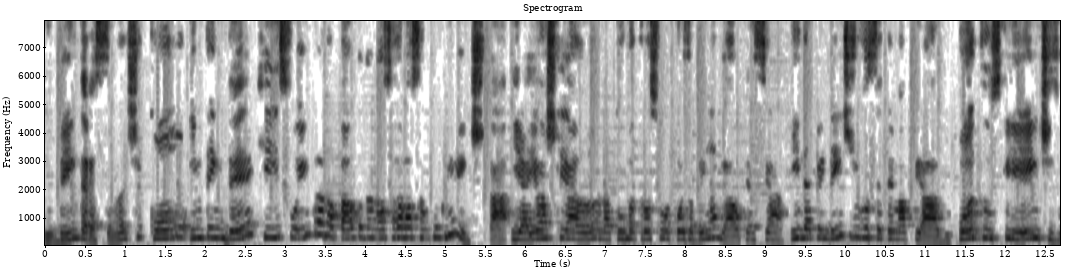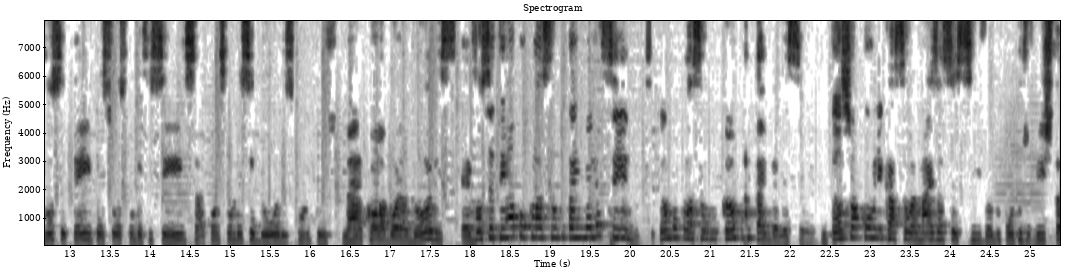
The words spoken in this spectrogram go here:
bem interessante, como entender que isso entra na pauta da nossa relação com o cliente, tá? E aí eu acho que a Ana, a turma trouxe uma coisa bem legal, que é assim, ah, independente de você ter mapeado quantos clientes você tem, pessoas com deficiência, quantos fornecedores, quantos né, colaboradores, é, você tem uma população que está envelhecendo. Você tem uma população no campo que está envelhecendo. Então, se a comunicação é mais acessível do ponto de vista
